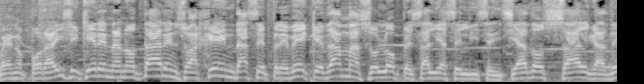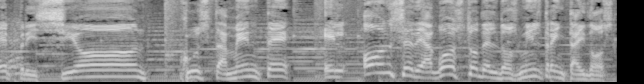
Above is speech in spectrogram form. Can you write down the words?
Bueno, por ahí si quieren anotar en su agenda, se prevé que Damaso López, alias el licenciado, salga de prisión justamente el 11 de agosto del 2032,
